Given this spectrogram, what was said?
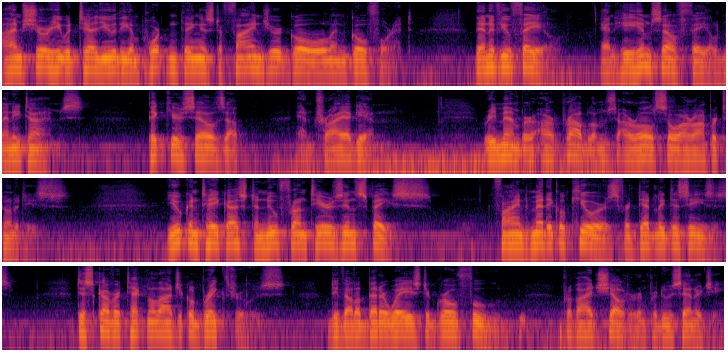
I'm sure he would tell you the important thing is to find your goal and go for it. Then, if you fail, and he himself failed many times, pick yourselves up and try again. Remember, our problems are also our opportunities. You can take us to new frontiers in space, find medical cures for deadly diseases, discover technological breakthroughs, develop better ways to grow food, provide shelter, and produce energy.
